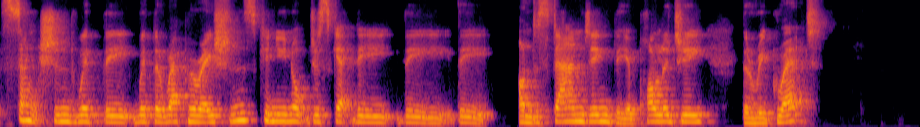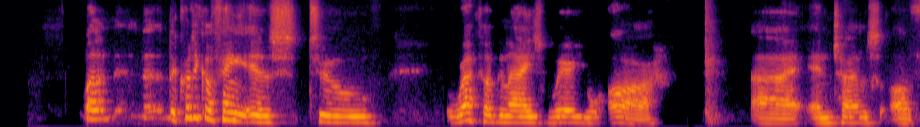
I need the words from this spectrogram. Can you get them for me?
sanctioned with the with the reparations? Can you not just get the the the understanding, the apology, the regret? Well, the, the critical thing is to recognize where you are uh, in terms of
